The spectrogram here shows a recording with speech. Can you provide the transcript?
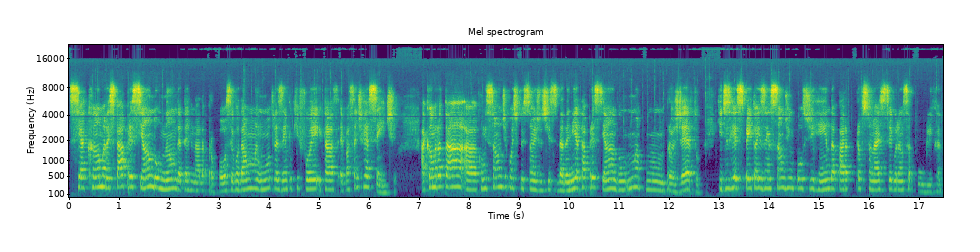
se a Câmara está apreciando ou não determinada proposta. Eu vou dar um, um outro exemplo que foi tá, é bastante recente. A Câmara está, a Comissão de Constituição e Justiça e Cidadania está apreciando uma, um projeto que diz respeito à isenção de imposto de renda para profissionais de segurança pública.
